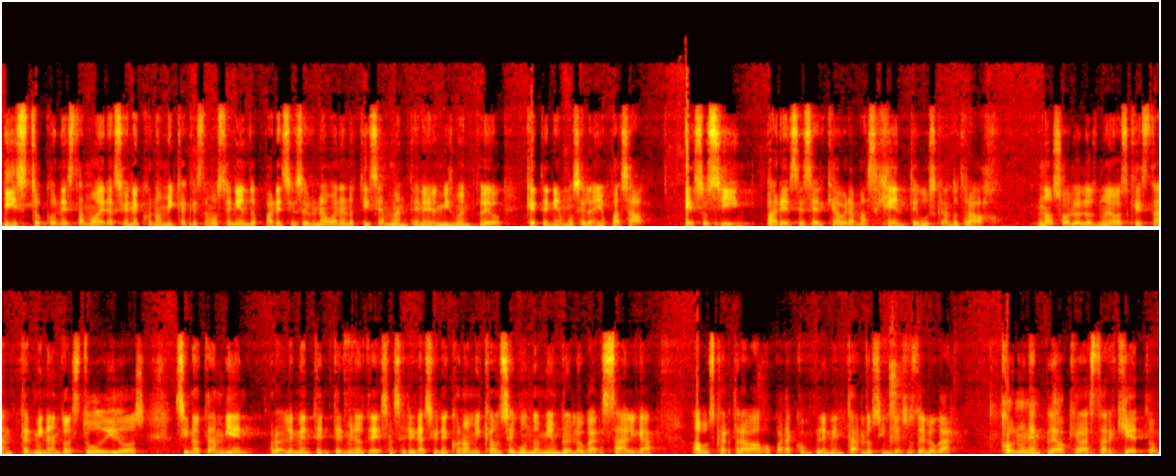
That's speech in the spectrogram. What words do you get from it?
visto con esta moderación económica que estamos teniendo, parece ser una buena noticia mantener el mismo empleo que teníamos el año pasado. Eso sí, parece ser que habrá más gente buscando trabajo no solo los nuevos que están terminando estudios, sino también probablemente en términos de desaceleración económica, un segundo miembro del hogar salga a buscar trabajo para complementar los ingresos del hogar. Con un empleo que va a estar quieto,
